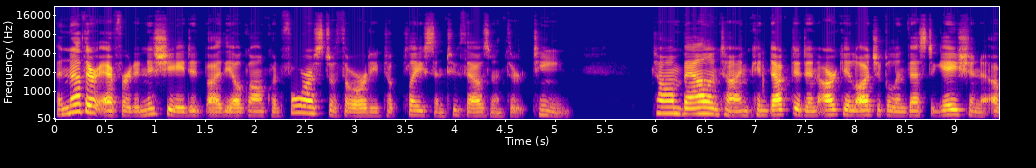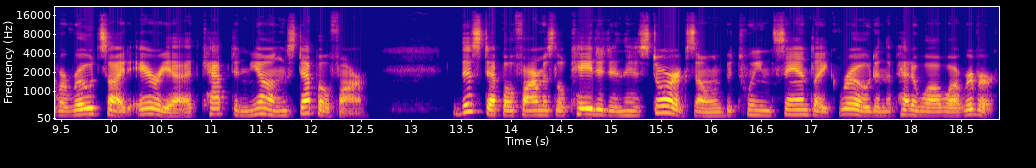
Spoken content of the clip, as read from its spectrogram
Another effort initiated by the Algonquin Forest Authority took place in 2013. Tom Ballantyne conducted an archaeological investigation of a roadside area at Captain Young's depot farm. This depot farm is located in the historic zone between Sand Lake Road and the Petawawa River.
